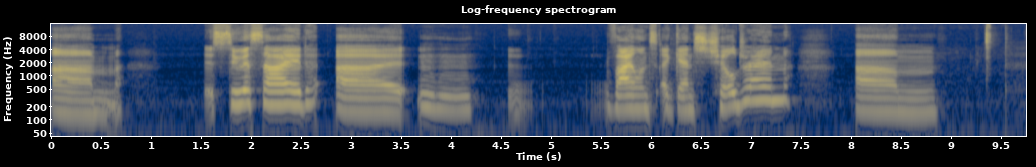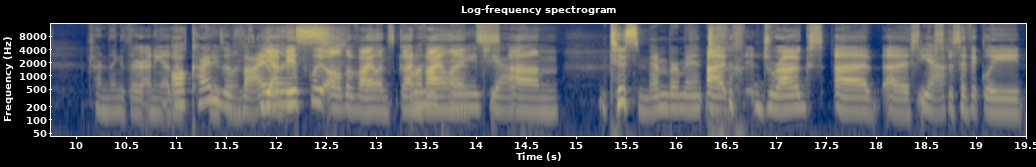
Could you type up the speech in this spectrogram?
um, suicide, uh, Mm-hmm. violence against children. Um, I'm trying to think if there are any other All kinds of ones. Yeah, basically all the violence, gun violence, page, yeah. um, Dismemberment. uh, drugs, uh, uh, Yeah. specifically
